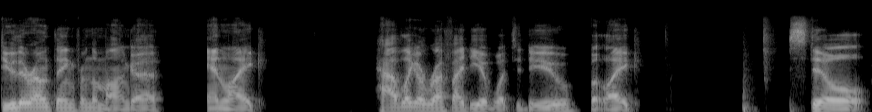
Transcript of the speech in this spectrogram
do their own thing from the manga and like have like a rough idea of what to do, but like still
